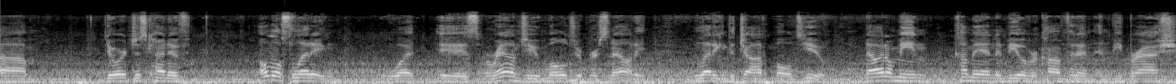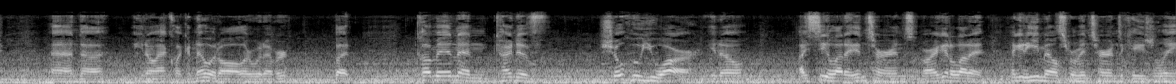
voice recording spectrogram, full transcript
Um, you're just kind of almost letting what is around you mold your personality, letting the job mold you. Now, I don't mean come in and be overconfident and be brash and uh, you know act like a know-it-all or whatever, but come in and kind of show who you are. You know, I see a lot of interns, or I get a lot of I get emails from interns occasionally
